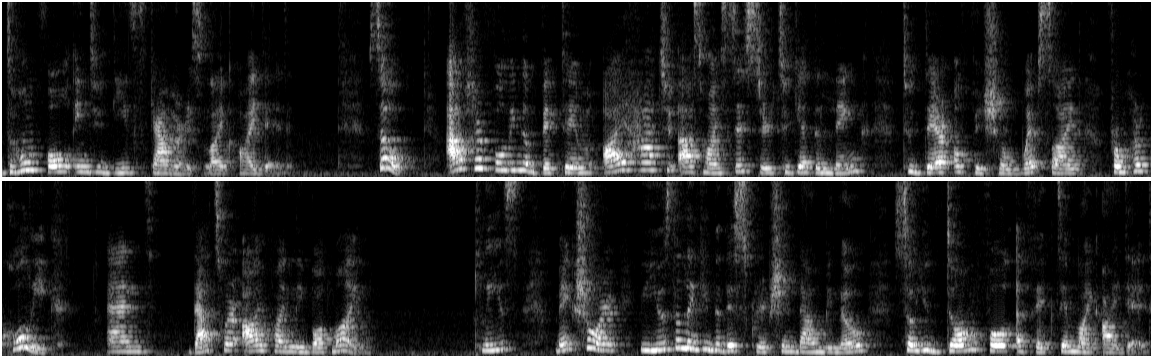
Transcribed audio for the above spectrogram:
don't fall into these scammers like I did. So, after falling a victim, I had to ask my sister to get the link to their official website from her colleague and that's where I finally bought mine. Please make sure you use the link in the description down below so you don't fall a victim like I did.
